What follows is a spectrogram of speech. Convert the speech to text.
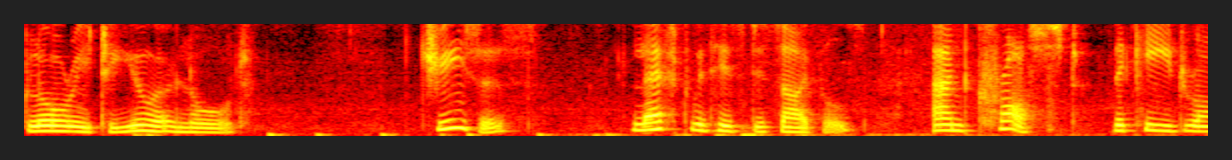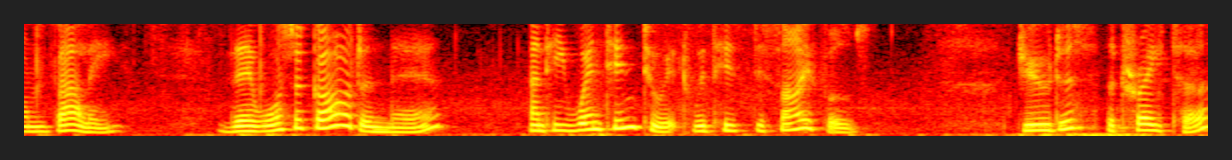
Glory to you, O Lord. Jesus left with his disciples and crossed the Kidron Valley. There was a garden there, and he went into it with his disciples. Judas the traitor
